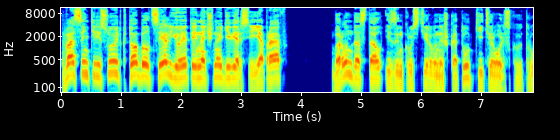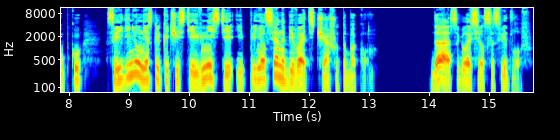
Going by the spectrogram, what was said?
вас интересует, кто был целью этой ночной диверсии, я прав?» Барон достал из инкрустированной шкатулки тирольскую трубку, соединил несколько частей вместе и принялся набивать чашу табаком. «Да», — согласился Светлов,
